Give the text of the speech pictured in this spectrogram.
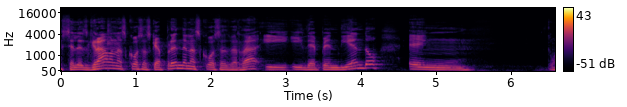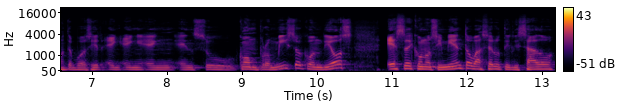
se les graban las cosas, que aprenden las cosas, ¿verdad? Y, dependiendo en... ¿Cómo te puedo decir? En, en, en su compromiso con Dios, ese conocimiento va a ser utilizado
